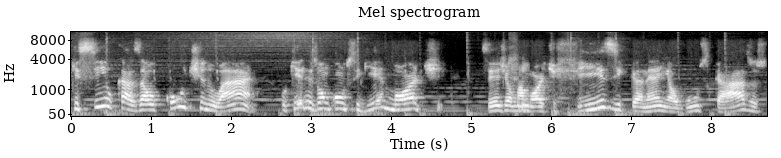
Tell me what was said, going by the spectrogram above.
Que se o casal continuar, o que eles vão conseguir é morte. Seja uma morte física, né, em alguns casos,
